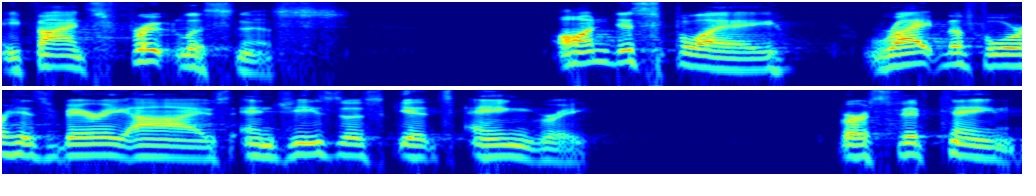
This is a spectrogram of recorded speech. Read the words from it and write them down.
He finds fruitlessness on display right before his very eyes, and Jesus gets angry. Verse 15.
